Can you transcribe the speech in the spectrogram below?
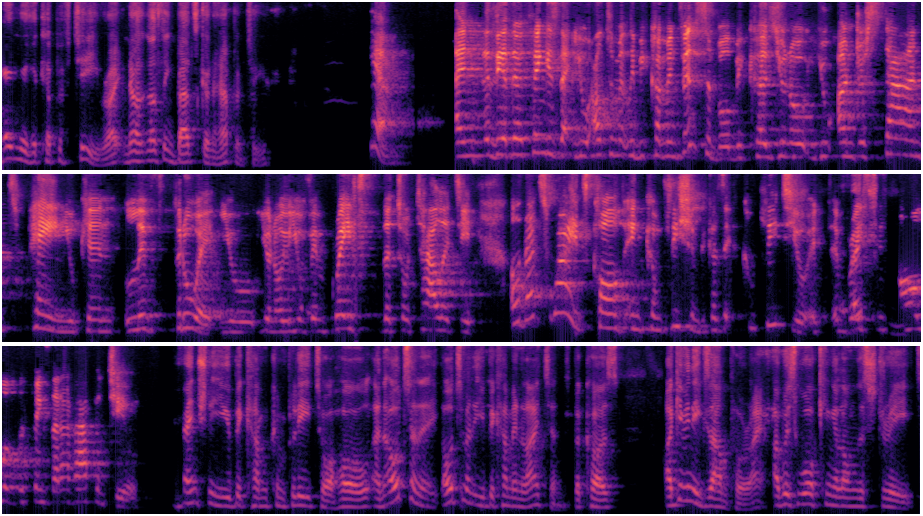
home with a cup of tea, right? No, nothing bad's going to happen to you. Yeah, and the other thing is that you ultimately become invincible because you know you understand pain you can live through it you you know you've embraced the totality oh that's why it's called incompletion because it completes you it embraces all of the things that have happened to you eventually you become complete or whole and ultimately ultimately you become enlightened because i'll give you an example right? I was walking along the street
